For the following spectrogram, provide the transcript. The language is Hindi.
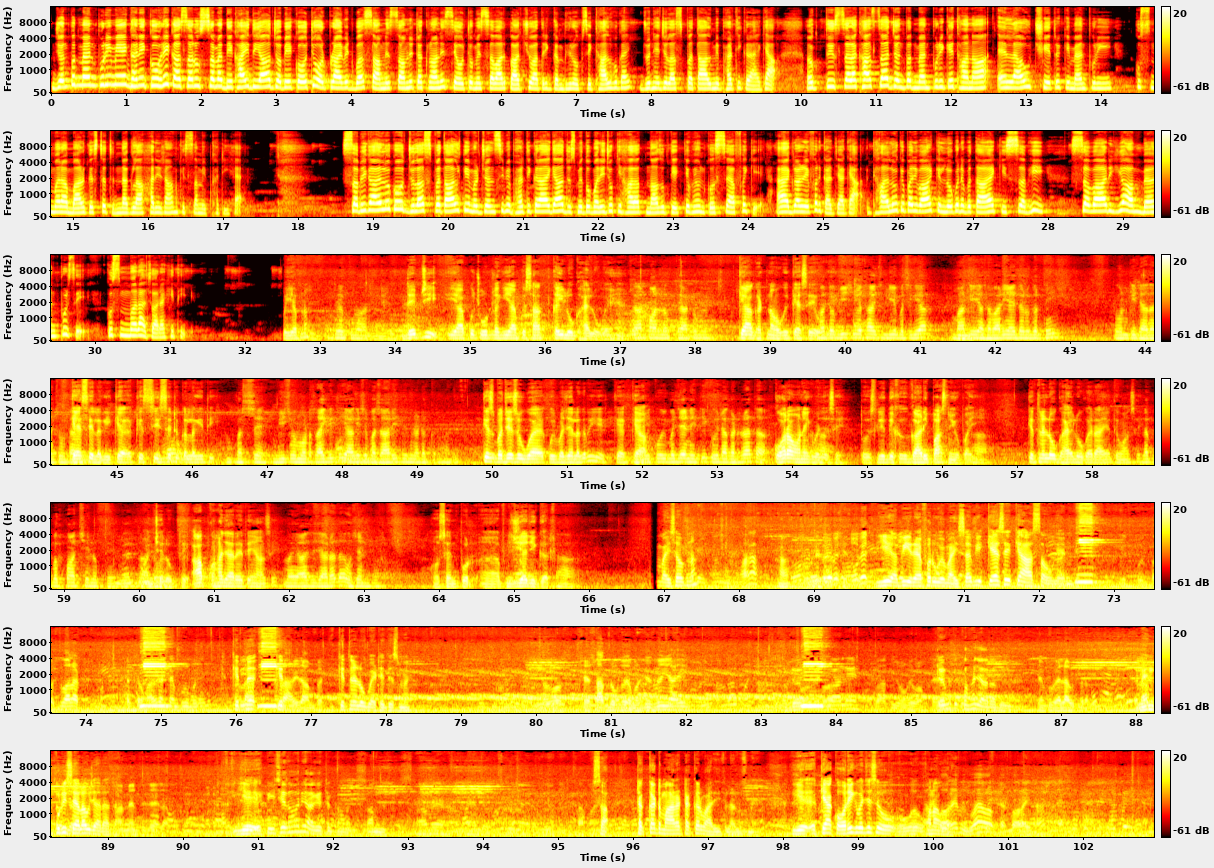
जनपद मैनपुरी में घने कोहरे का असर उस समय दिखाई दिया, जब एक ऑटो और प्राइवेट बस सामने सामने टकराने से ऑटो में सवार पाँच यात्री गंभीर रूप से घायल हो गए, जिन्हें जिला अस्पताल में भर्ती कराया गया। उक्त सड़क हादसा जनपद मैनपुरी के थाना एलाऊ क्षेत्र के मैनपुरी कुसमरा मार्ग स्थित नगला हरिराम के समीप घटी है। सभी घायलों को जिला अस्पताल के इमरजेंसी में भर्ती कराया गया, जिसमें दो मरीजों की हालत नाजुक देखते हुए उनको सैफई के आगरा रेफर कर दिया गया। घायलों के परिवार के लोगों ने बताया कि सभी सवारियाँ मैनपुर से कुसमरा जा रही थी। भैया अपना? देव कुमार देव जी ये आपको चोट लगी आपके साथ कई लोग घायल हो गए हैं। चार पाँच लोग थे ऑटो में। क्या घटना हो गई कैसे हो मैं तो बीच में था इसलिए बच गया। बाकी सवारियाँ इधर उधर थी तो उनकी ज़्यादा चोट कैसे लगी? क्या किस चीज़ से टक्कर लगी थी? बस से बीच में मोटरसाइकिल थी आगे से बस आ रही थी उसने टक्कर मारी। किस वजह से हुआ है? कोई वजह लग रही है? क्या क्या? कोई वजह नहीं थी कोई रगड़ रहा था। कोहरा होने की वजह से तो इसलिए देख गाड़ी पास नहीं हो पाई। हाँ। कितने लोग घायल होकर आए थे वहाँ से? लगभग पाँच छः लोग थे। पाँच छः लोग थे। आप कहाँ जा रहे थे यहाँ से? मैं यहाँ से जा रहा था हुसैनपुर। हुसैनपुर अपनी जिया जी घर। हाँ। भाई साहब अपना? हाँ। ये अभी रेफर हुए भाई साहब ये कैसे क्या हादसा हो गया इनके? वाला टक्कर मार गया टेंपो में। कितने कित, कितने लोग बैठे थे इसमें? लगभग छः सात लोग तो इमरजेंसी में ही आए। बाकी होंगे टेंपो कहाँ जा रहा था? टेंपो अलाउ उतरा मैनपुरी से अलाउ जा रहा हाँ था मैनपुरी से अलाउ ये पीछे तुम्हारी आगे टक्कर मारी सामने? सा- टक्कर मारा टक्कर मारी फ़िलहाल उसने। ये क्या कोहरे की वजह से हो, हो, होना हुआ? है कोहरा ही था।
